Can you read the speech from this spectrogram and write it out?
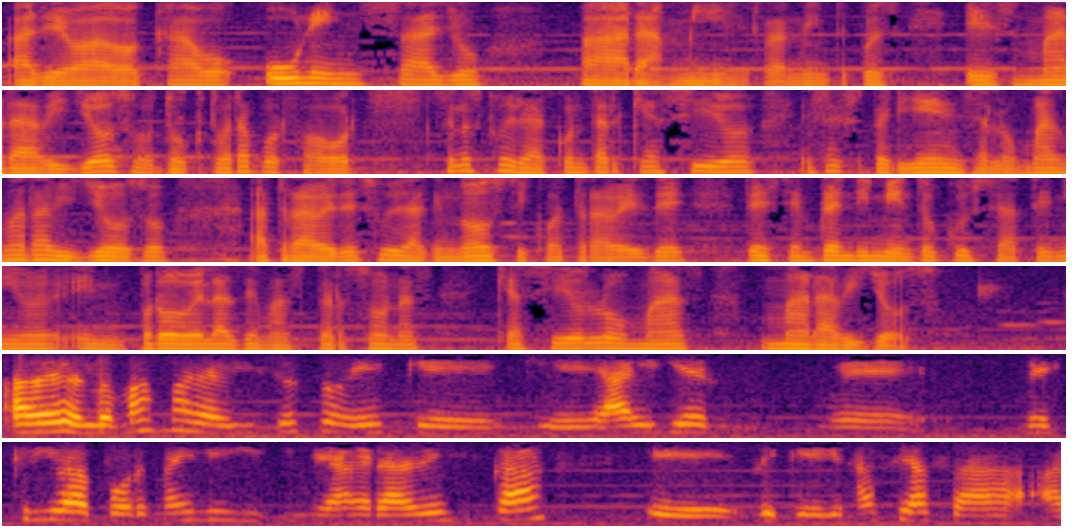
ha llevado a cabo un ensayo para mí. Realmente pues es maravilloso. Doctora, por favor, ¿usted nos podría contar qué ha sido esa experiencia, lo más maravilloso a través de su diagnóstico, a través de, este emprendimiento que usted ha tenido en pro de las demás personas? ¿Qué ha sido lo más maravilloso? A ver, lo más maravilloso es que, que alguien me, escriba por mail y, me agradezca eh, de que gracias a,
